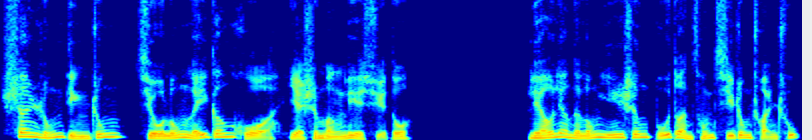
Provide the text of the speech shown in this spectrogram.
山容顶中九龙雷罡火也是猛烈许多，嘹亮的龙吟声不断从其中传出，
